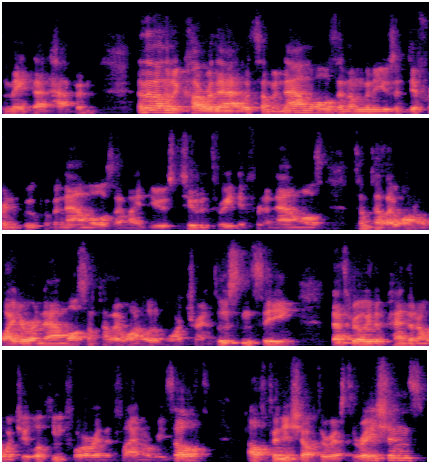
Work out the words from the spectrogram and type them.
to make that happen. And then I'm going to cover that with some enamels, and I'm going to use a different group of enamels. I might use two, three different enamels. Sometimes I want a whiter enamel, sometimes I want a little more translucency. That's really dependent on what you're looking for in the final result. I'll finish up the restorations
